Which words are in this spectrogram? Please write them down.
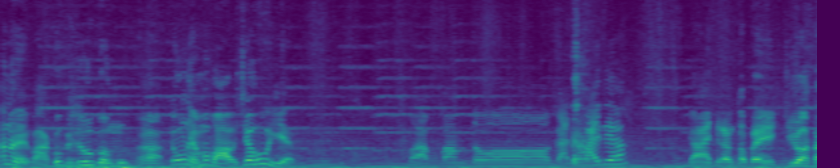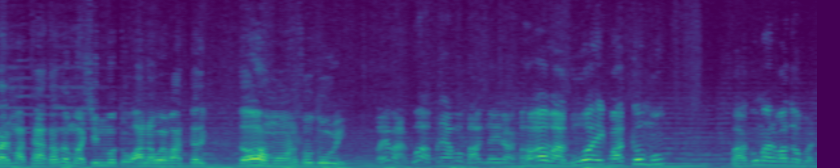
અને વાઘું બીજું શું કહું હું? કે હું એમાં વાવશે હું યાર? બાપામ તો ગાજર વાઈ દે હા. ગાજરામ તો ભાઈ જીઓ અત્યારે માથે અત્યારે તો મશીનમાં ધોવાના હોય વાત કરી. દહ માણસો ધોવી ભાઈ વાગો આપણે આમાં ભાગ નહીં રાખો. હા વાઘુ એક વાત કહું હું. વાઘુ માર વાતો પણ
